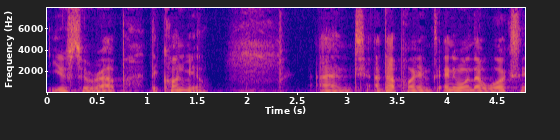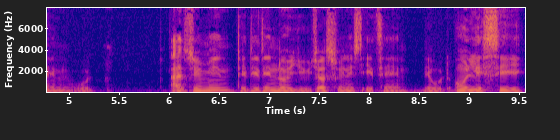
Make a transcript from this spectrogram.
used to wrap the cornmeal. And at that point, anyone that walks in would, assuming they didn't know you just finished eating, they would only see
